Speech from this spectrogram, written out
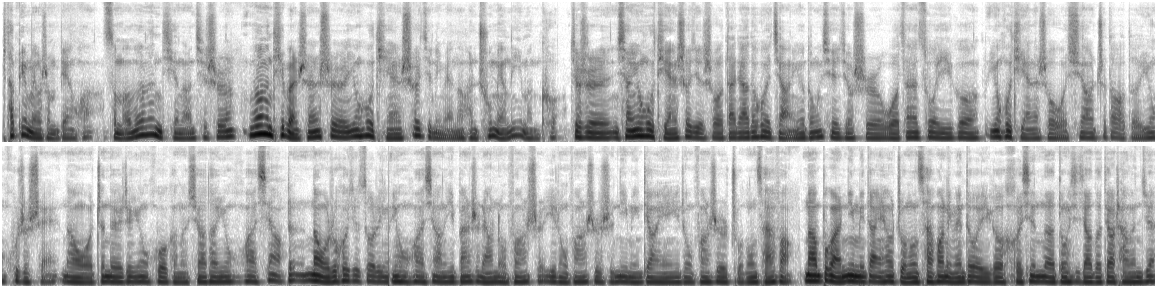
它并没有什么变化。怎么问问题呢？其实问问题。本身是用户体验设计里面的很出名的一门课，就是你像用户体验设计的时候，大家都会讲一个东西，就是我在做一个用户体验的时候，我需要知道的用户是谁。那我针对这个用户，可能需要他用户画像。那我如何去做这个用户画像？一般是两种方式，一种方式是匿名调研，一种方式是主动采访。那不管匿名调研和主动采访里面都有一个核心的东西，叫做调查问卷。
